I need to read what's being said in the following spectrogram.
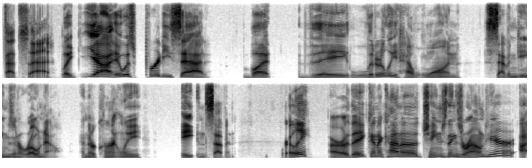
That's sad. Like, yeah, it was pretty sad, but they literally have won seven games in a row now, and they're currently eight and seven. Really? Are they going to kind of change things around here? I,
